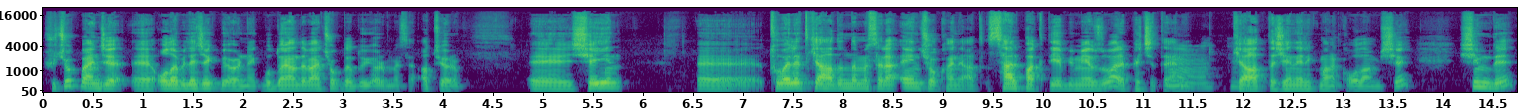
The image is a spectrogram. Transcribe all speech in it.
şu çok bence e, olabilecek bir örnek. Bu dönemde ben çok da duyuyorum mesela. Atıyorum e, şeyin e, tuvalet kağıdında mesela en çok hani at, Selpak diye bir mevzu var ya peçete yani Hmm, kağıtta jenerik marka olan bir şey. Şimdi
